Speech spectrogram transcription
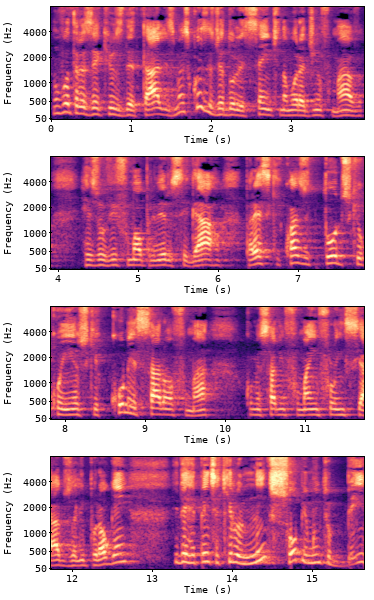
Não vou trazer aqui os detalhes, mas coisa de adolescente, namoradinho fumava, resolvi fumar o primeiro cigarro. Parece que quase todos que eu conheço que começaram a fumar começaram a fumar influenciados ali por alguém e de repente aquilo nem soube muito bem,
